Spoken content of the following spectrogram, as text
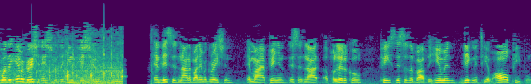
Well, the immigration issue is a huge issue, and this is not about immigration in my opinion. This is not a political piece. This is about the human dignity of all people,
